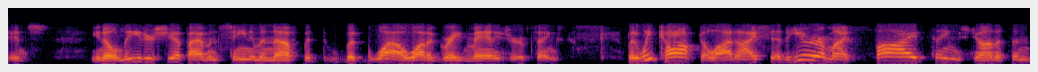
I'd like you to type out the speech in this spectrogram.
it's You know, leadership. I haven't seen him enough, but but wow, what a great manager of things. But we talked a lot, and I said, here are my five things, Jonathan.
